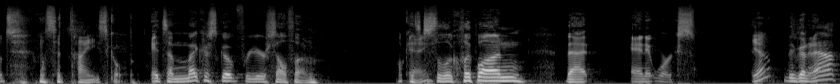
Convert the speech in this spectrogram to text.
What's what's a tiny scope? It's a microscope for your cell phone. Okay. It's just a little clip on that, and it works. yeah. They've got an app.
